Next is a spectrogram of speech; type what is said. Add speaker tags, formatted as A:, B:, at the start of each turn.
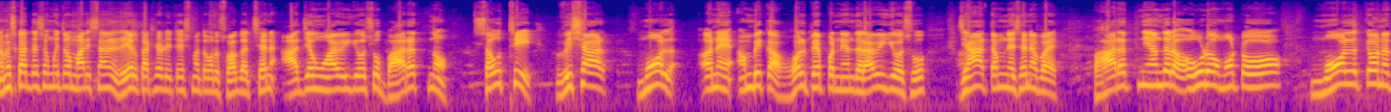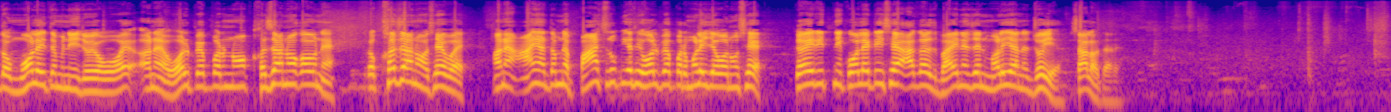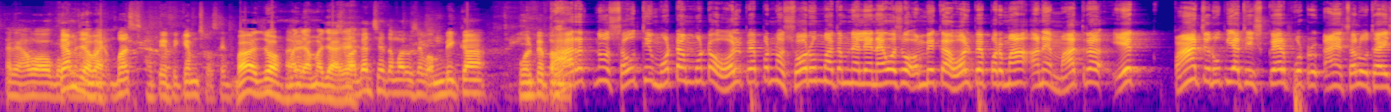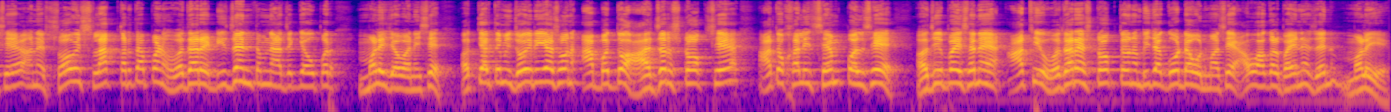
A: નમસ્કાર દર્શક મિત્રો, મારી સાથે રેલ કાઠિયાવાડી ટેસ્ટમાં તમારું સ્વાગત છે અને આજે હું આવી ગયો છું ભારતનો સૌથી વિશાળ મોલ અને અંબિકા હોલ પેપરની અંદર આવી ગયો છું. જ્યાં તમને છે ને ભાઈ, ભારતની અંદર અવડો મોટો મોલ કહો ને તો મોલ તમે નહીં જોયો હોય અને વોલપેપરનો ખજાનો કહો ને, તો ખજાનો છે ભાઈ. અને અહીંયા તમને પાંચ રૂપિયાથી વોલપેપર મળી જવાનું છે. કઈ રીતની ક્વોલિટી છે? આગળ ભાઈને જઈને મળીએ અને જોઈએ. ચાલો તારે
B: અરે આવો આવો
A: કેમ છો ભાઈ?
B: બસ હેપી હેપી કેમ છો સાહેબ?
A: બસ જો મજા મજા છે.
B: સ્વાગત છે તમારું સાહેબ અંબિકા વોલપેપર
A: ભારતનો સૌથી મોટામાં મોટો વોલપેપરનો શોરૂમમાં તમને લઈને આવ્યો છું અંબિકા વોલપેપરમાં અને માત્ર એક પાંચ રૂપિયાથી સ્ક્વેર ફૂટ અહીંયા ચાલુ થાય છે અને ચોવીસ લાખ કરતાં પણ વધારે ડિઝાઇન તમને આ જગ્યા ઉપર મળી જવાની છે. અત્યારે તમે જોઈ રહ્યા છો ને આ બધો હાજર સ્ટોક છે આ તો ખાલી સેમ્પલ છે. હજી ભાઈ છે ને આથી વધારે સ્ટોક તો બીજા ગોડાઉનમાં છે. આવો આગળ ભાઈને જઈને મળીએ.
